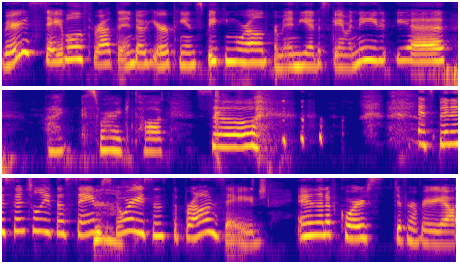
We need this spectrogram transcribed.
very stable throughout the Indo-European speaking world from India to Scandinavia. I swear I can talk. So it's been essentially the same story since the Bronze Age. And then, of course, different vari-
